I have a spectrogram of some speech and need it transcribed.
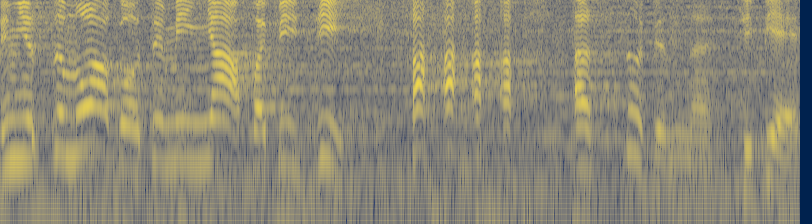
не смогут меня победить. Особенно теперь,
